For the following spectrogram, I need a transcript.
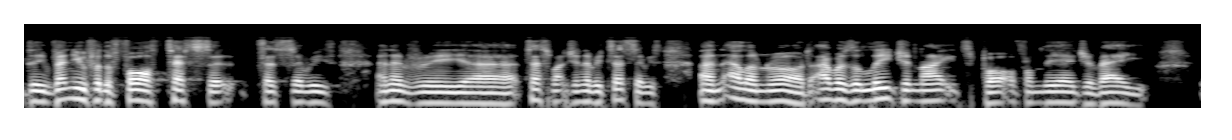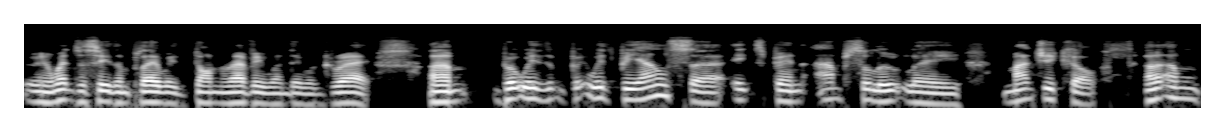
the venue for the fourth test test series and every uh, test match and every test series and Elland Road. I was a Leeds United supporter from the age of eight. I went to see them play with Don Revie when they were great. Um, but with with Bielsa, it's been absolutely magical. and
